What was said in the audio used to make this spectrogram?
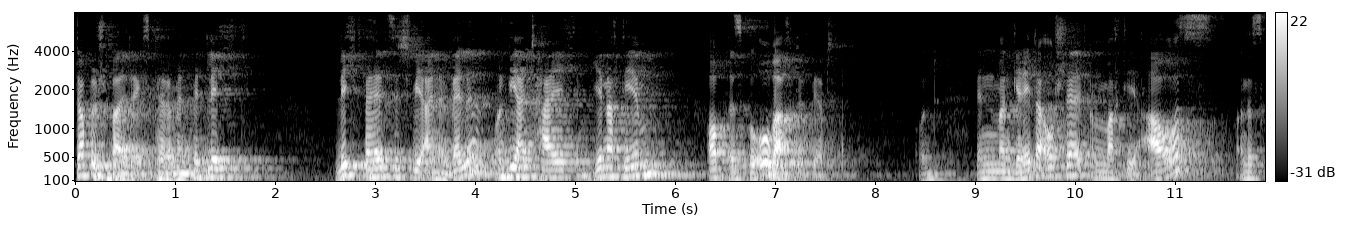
Doppelspaltexperiment mit Licht. Licht verhält sich wie eine Welle und wie ein Teilchen, je nachdem, ob es beobachtet wird. Und wenn man Geräte aufstellt und macht die aus, und das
